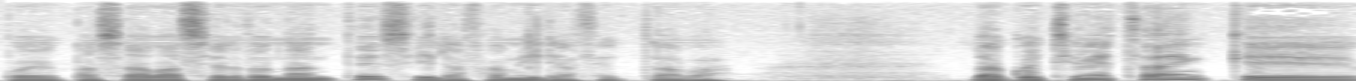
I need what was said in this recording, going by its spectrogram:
pues pasaba a ser donante si la familia aceptaba. La cuestión está en que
